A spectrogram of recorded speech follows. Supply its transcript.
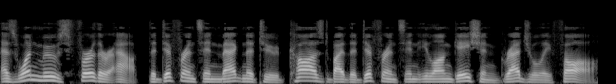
As one moves further out, the difference in magnitude caused by the difference in elongation gradually fall.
